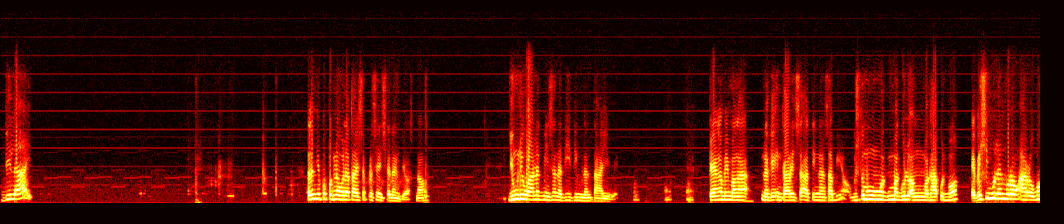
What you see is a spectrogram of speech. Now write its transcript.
delight. Alam niyo po pag nawala tayo sa presensya ng Diyos, no? Yung liwanag minsan nadidim lang tayo eh. Kaya nga may mga nag encourage sa atin na sabi, gusto mong wag magulo ang maghapon mo? Eh, ba, simulan mo raw ang araw mo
